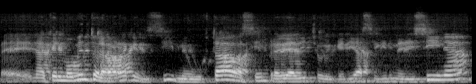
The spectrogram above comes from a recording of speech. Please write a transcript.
en aquel momento la verdad que sí, me gustaba, siempre había dicho que quería seguir medicina,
